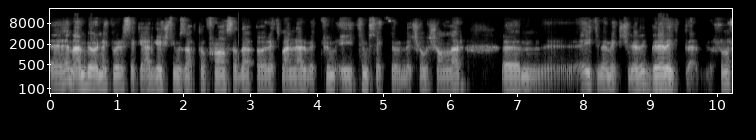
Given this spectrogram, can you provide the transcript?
E, hemen bir örnek verirsek eğer geçtiğimiz hafta Fransa'da öğretmenler ve tüm eğitim sektöründe çalışanlar eğitim emekçileri greve gittiler biliyorsunuz.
